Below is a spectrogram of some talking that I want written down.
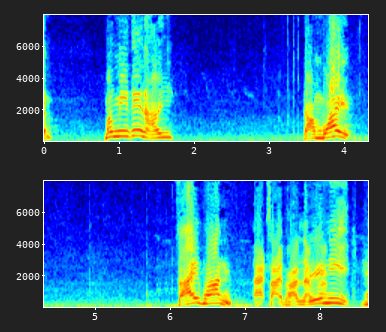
น มันมีที่ไหนจำไว้ สายพันธุ์อะสายพันธุ์นะเรนี่แฮ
